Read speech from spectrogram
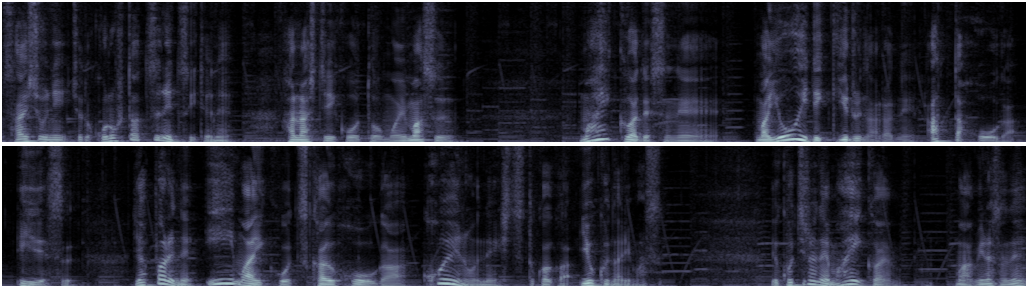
最初にちょっとこの2つについてね、話していこうと思います。マイクはですね、まあ、用意できるならね、あった方がいいです。やっぱりね、いいマイクを使う方が声のね、質とかが良くなります。でこちらね、マイクは、まあ皆さんね、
